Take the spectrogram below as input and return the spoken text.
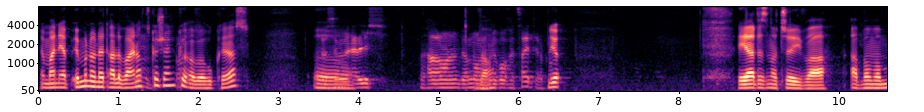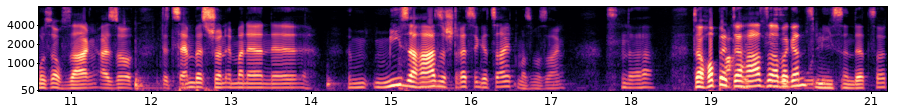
Ich meine, ihr habt immer noch nicht alle Weihnachtsgeschenke, aber who cares? Da sind wir Äh, ehrlich. Wir haben noch, Warum? eine Woche Zeit. Ja. Ja. Ja, das ist natürlich wahr. Aber man muss auch sagen, also Dezember ist schon immer eine, eine miese Hase, stressige Zeit, muss man sagen. Da, da hoppelt Mach der Hase aber ganz Brudi. mies in der Zeit.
